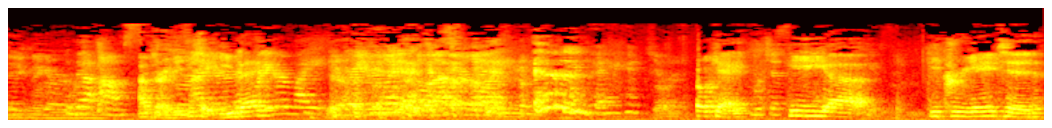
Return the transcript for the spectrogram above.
Evening and The, um, I'm sorry, did you say greater- eBay? Greater light. The greater light and the lesser light, Sorry. Okay, which is he uh, he created.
